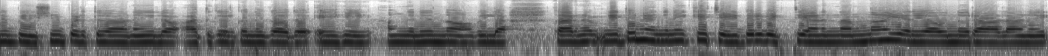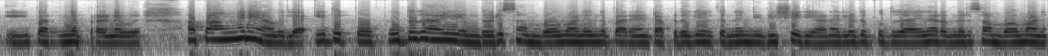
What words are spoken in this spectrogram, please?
ഭീഷണിപ്പെടുത്തുകയാണെങ്കിലോ അത് കേൾക്കുന്ന ഗൗതം ഏഹേ അങ്ങനെയൊന്നും ആവില്ല. കാരണം മിഥുൻ എങ്ങനെയൊക്കെ ചെയ്തൊരു വ്യക്തിയാണ്. നന്നായി അറിയാവുന്ന ഒരാളാണ് ഈ പറയുന്ന പ്രണവ്. അപ്പൊ അങ്ങനെ ആവില്ല. ഇതിപ്പോ പുതുതായി എന്തൊരു സംഭവമാണ് എന്ന് പറയാനായിട്ട് അപ്പൊ ഇത് കേൾക്കുന്ന നിധി ശരിയാണല്ലോ. ഇത് പുതുതായി നടന്നൊരു സംഭവമാണ്.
